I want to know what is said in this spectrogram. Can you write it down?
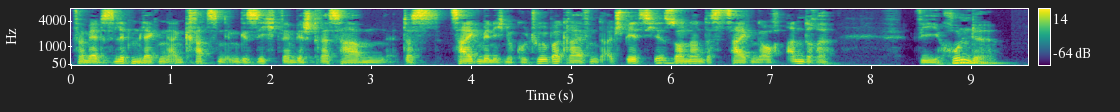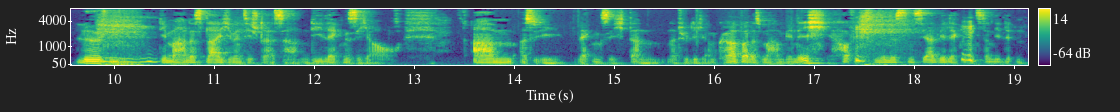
vermehrtes Lippenlecken, ein Kratzen im Gesicht, wenn wir Stress haben. Das zeigen wir nicht nur kulturübergreifend als Spezies, sondern das zeigen auch andere, wie Hunde, Löwen, die machen das Gleiche, wenn sie Stress haben. Die lecken sich auch. Ähm, also die lecken sich dann natürlich am Körper, das machen wir nicht, hoffe ich zumindestens. Ja, wir lecken uns dann die Lippen.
